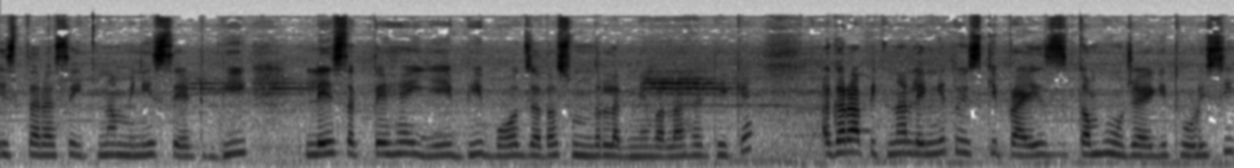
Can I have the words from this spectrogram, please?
इस तरह से इतना मिनी सेट भी ले सकते हैं। ये भी बहुत ज़्यादा सुंदर लगने वाला है, ठीक है? अगर आप इतना लेंगे तो इसकी प्राइस कम हो जाएगी थोड़ी सी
